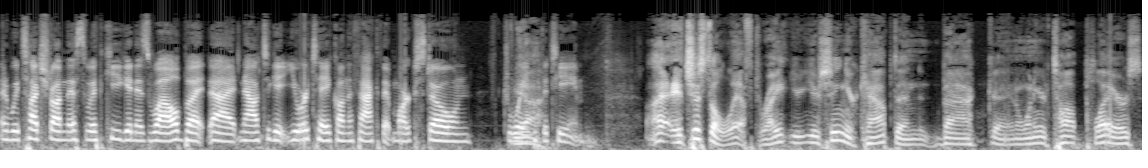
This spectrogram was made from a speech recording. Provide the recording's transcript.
and we touched on this with Keegan as well. But uh, now to get your take on the fact that Mark Stone joined yeah. the team. I, it's just a lift, right? You're, you're seeing your captain back, uh, you know, one of your top players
